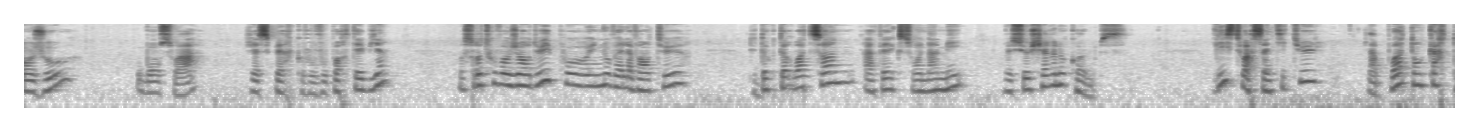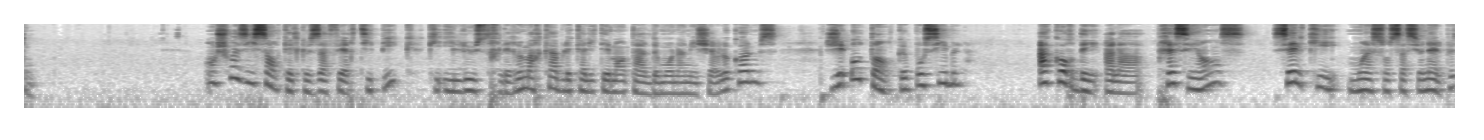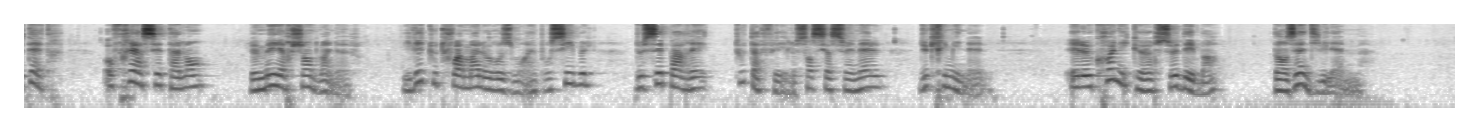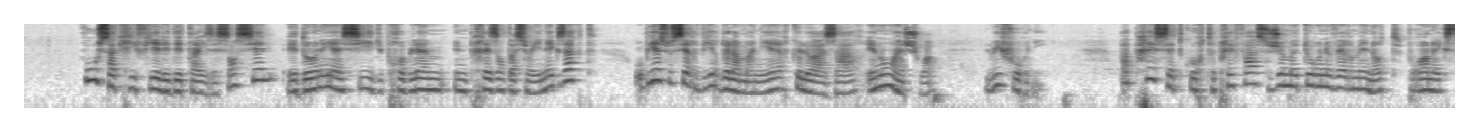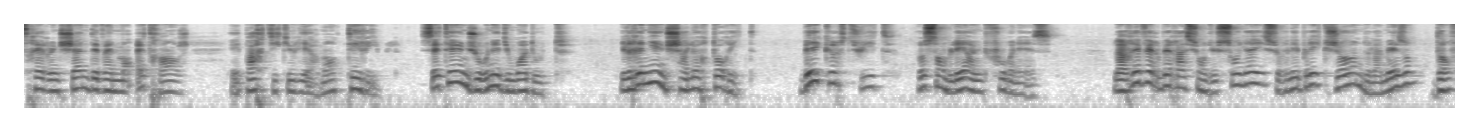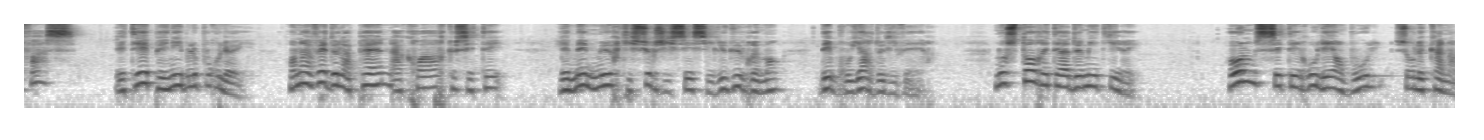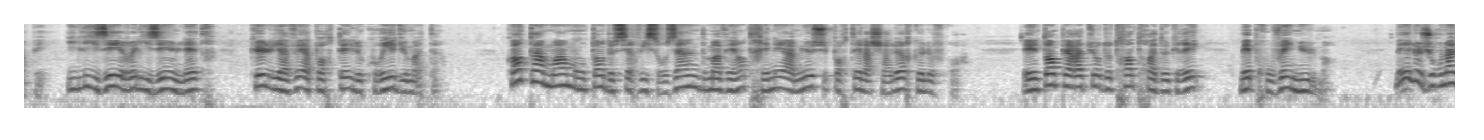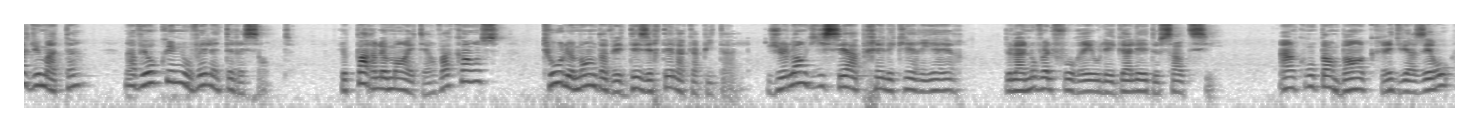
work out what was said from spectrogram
Bonjour ou bonsoir, j'espère que vous vous portez bien. On se retrouve aujourd'hui pour une nouvelle aventure du docteur Watson avec son ami Monsieur Sherlock Holmes. L'histoire s'intitule La boîte en carton. En choisissant quelques affaires typiques qui illustrent les remarquables qualités mentales de mon ami Sherlock Holmes, j'ai autant que possible accordé à la préséance celle qui, moins sensationnelle peut-être, offrait à ses talents le meilleur champ de manœuvre. Il est toutefois malheureusement impossible de séparer tout à fait le sensationnel du criminel, et le chroniqueur se débat dans un dilemme. Ou sacrifier les détails essentiels et donner ainsi du problème une présentation inexacte, ou bien se servir de la manière que le hasard, et non un choix, lui fournit. Après cette courte préface, je me tourne vers mes notes pour en extraire une chaîne d'événements étranges et particulièrement terribles. C'était une journée du mois d'août. Il régnait une chaleur torride. Baker Street ressemblait à une fournaise. La réverbération du soleil sur les briques jaunes de la maison d'en face était pénible pour l'œil. On avait de la peine à croire que c'étaient les mêmes murs qui surgissaient si lugubrement des brouillards de l'hiver. Nos stores étaient à demi tirés. Holmes s'était roulé en boule sur le canapé. Il lisait et relisait une lettre que lui avait apportée le courrier du matin. Quant à moi, mon temps de service aux Indes m'avait entraîné à mieux supporter la chaleur que le froid, et une température de 33 degrés m'éprouvait nullement. Mais le journal du matin n'avait aucune nouvelle intéressante. Le Parlement était en vacances, tout le monde avait déserté la capitale. Je languissais après les clairières de la nouvelle forêt ou les galets de Southsea. Un compte en banque réduit à zéro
